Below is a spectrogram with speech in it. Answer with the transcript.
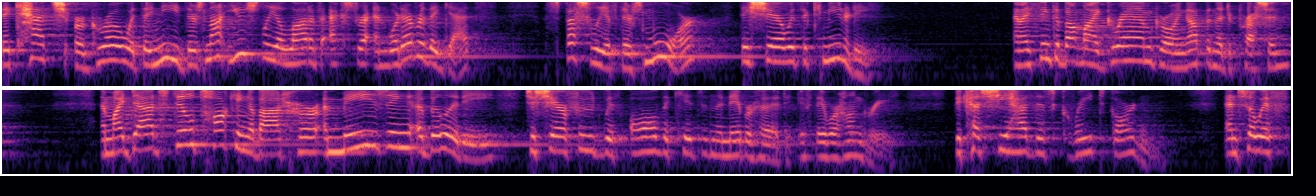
They catch or grow what they need. There's not usually a lot of extra, and whatever they get, especially if there's more, they share with the community. And I think about my Gram growing up in the Depression and my dad still talking about her amazing ability to share food with all the kids in the neighborhood if they were hungry, because she had this great garden. And so if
